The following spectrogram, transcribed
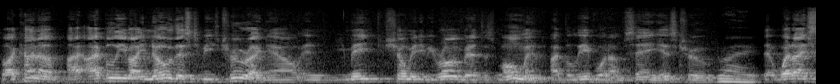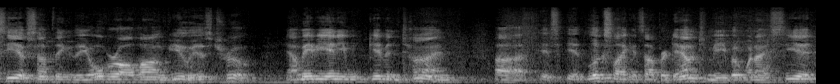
So I kind of, I, I believe I know this to be true right now, and you may show me to be wrong, but at this moment, I believe what I'm saying is true. Right. That what I see of something, the overall long view is true. Now, maybe any given time, uh, it's, it looks like it's up or down to me, but when I see it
